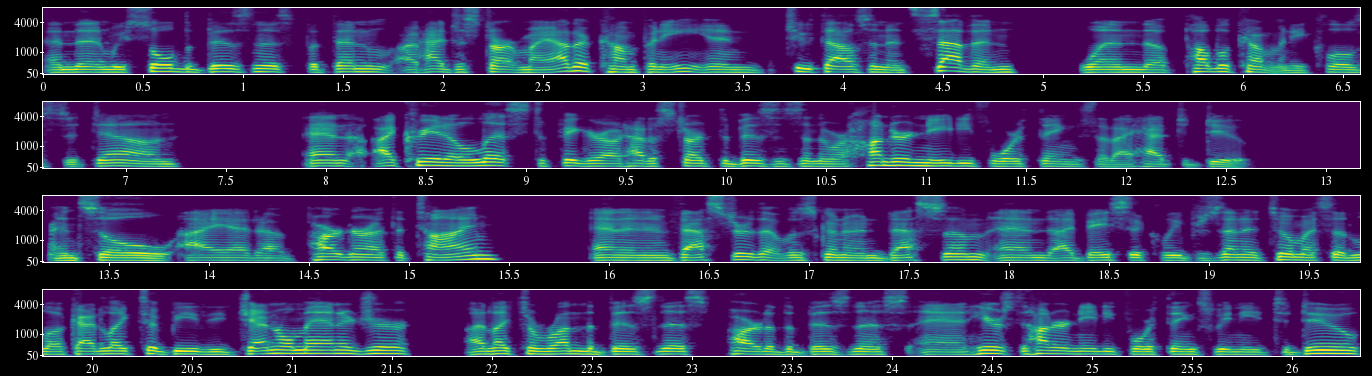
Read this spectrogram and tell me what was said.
and then we sold the business but then I had to start my other company in 2007 when the public company closed it down and I created a list to figure out how to start the business and there were 184 things that I had to do. And so I had a partner at the time and an investor that was going to invest some. And I basically presented to him. I said, look, I'd like to be the general manager. I'd like to run the business, part of the business. And here's the 184 things we need to do.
